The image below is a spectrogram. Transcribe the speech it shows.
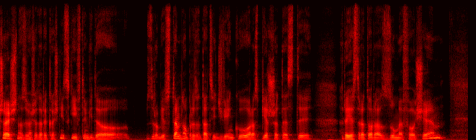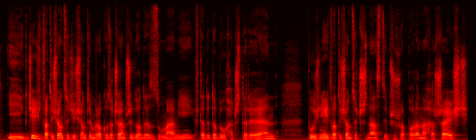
Cześć, nazywam się Darek Kraśnicki i w tym wideo zrobię wstępną prezentację dźwięku oraz pierwsze testy rejestratora Zoom F8 i gdzieś w 2010 roku zacząłem przygodę z Zoomami, wtedy to był H4n później 2013 przyszła pora na H6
